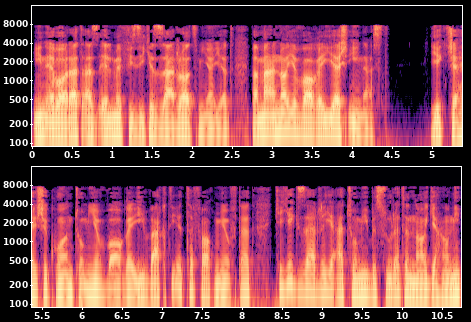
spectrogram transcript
این عبارت از علم فیزیک ذرات میآید و معنای واقعیش این است. یک جهش کوانتومی واقعی وقتی اتفاق میافتد که یک ذره اتمی به صورت ناگهانی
